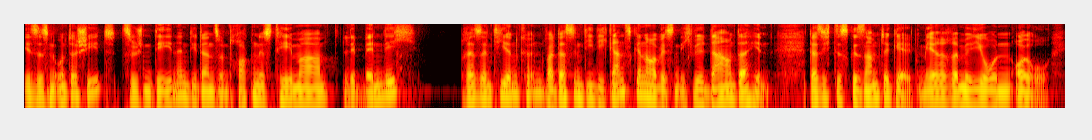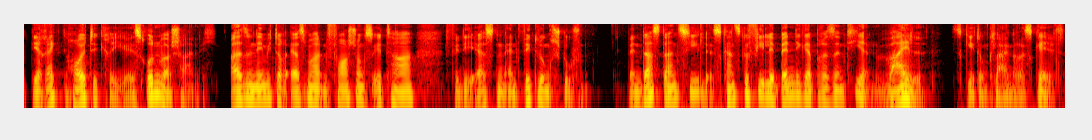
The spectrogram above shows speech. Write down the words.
ist es ein Unterschied zwischen denen, die dann so ein trockenes Thema lebendig präsentieren können, weil das sind die, die ganz genau wissen, ich will da und dahin. Dass ich das gesamte Geld, mehrere Millionen Euro, direkt heute kriege, ist unwahrscheinlich. Also nehme ich doch erstmal ein Forschungsetat für die ersten Entwicklungsstufen. Wenn das dein Ziel ist, kannst du viel lebendiger präsentieren, weil es geht um kleineres Geld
